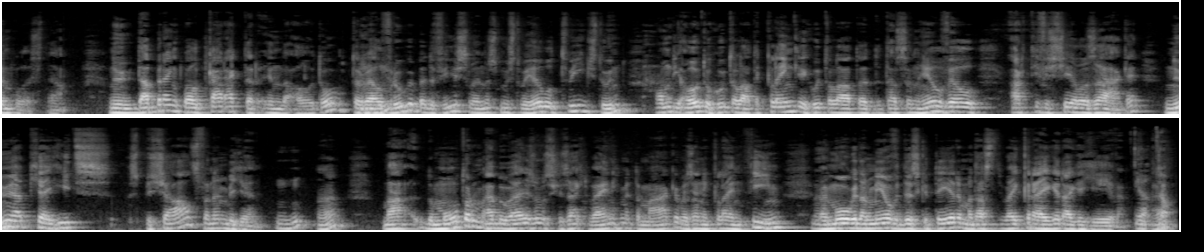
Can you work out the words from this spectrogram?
simpel is het. Ja. Nu, dat brengt wel karakter in de auto. Terwijl Mhm. vroeger bij de viercilinders moesten we heel veel tweaks doen om die auto goed te laten klinken, goed te laten... Dat zijn heel veel artificiële zaken. Nu heb jij iets speciaals van in het begin. Mhm. Maar de motor hebben wij, zoals gezegd, weinig mee te maken. We zijn een klein team. Wij mogen daar mee over discussiëren, maar dat is, wij krijgen dat gegeven. Ja.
